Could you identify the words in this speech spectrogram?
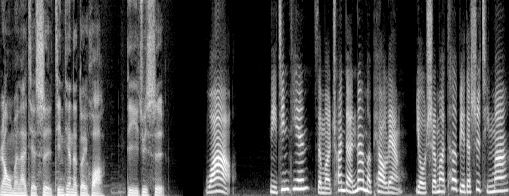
让我们来解释今天的对话。第一句是哇，你今天怎么穿的那么漂亮？有什么特别的事情吗？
